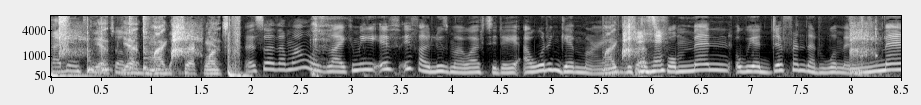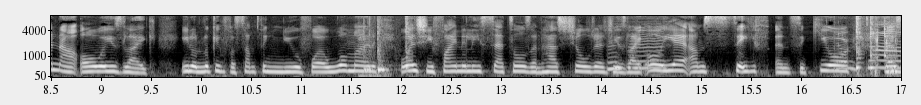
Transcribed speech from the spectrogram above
Like, I didn't think Yep, it yep, mic check one. Uh, So the man was like me. If if I lose my wife today, I wouldn't get married Mike. because Uh-huh. for men we are different than women. Men are always like you know looking for something new. For a woman, when she finally settles and has children, she's like, oh yeah, I'm safe and secure. There's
